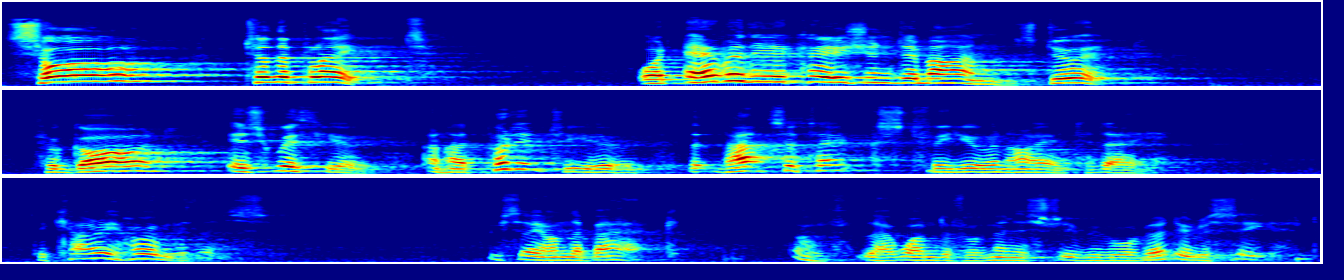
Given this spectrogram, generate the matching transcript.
Saul, to the plate. Whatever the occasion demands, do it. For God is with you. And I put it to you that that's a text for you and I today to carry home with us. We say on the back of that wonderful ministry we've already received.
